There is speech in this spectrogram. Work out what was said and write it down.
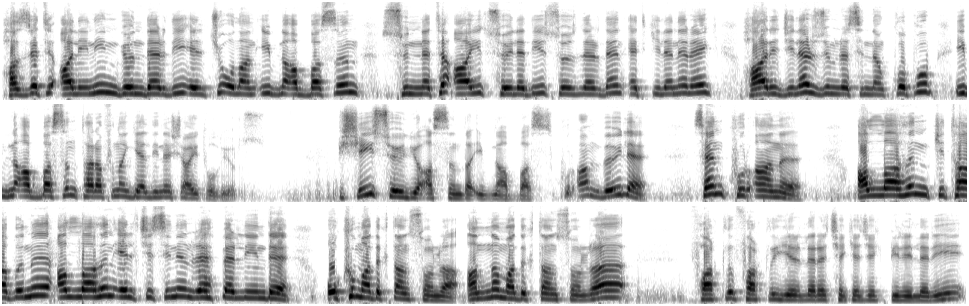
Hazreti Ali'nin gönderdiği elçi olan İbni Abbas'ın sünnete ait söylediği sözlerden etkilenerek hariciler zümresinden kopup İbni Abbas'ın tarafına geldiğine şahit oluyoruz. Bir şey söylüyor aslında İbn Abbas. Kur'an böyle. Sen Kur'an'ı Allah'ın kitabını Allah'ın elçisinin rehberliğinde okumadıktan sonra anlamadıktan sonra farklı farklı yerlere çekecek birileri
